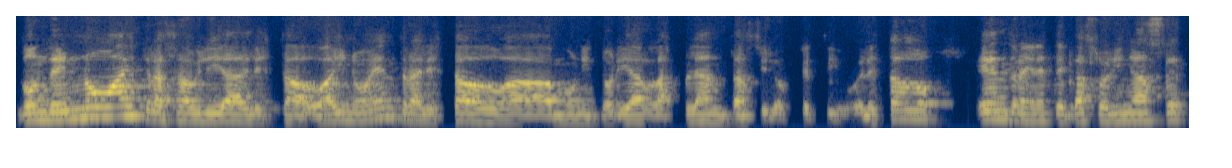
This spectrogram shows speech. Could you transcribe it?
donde no hay trazabilidad del Estado, ahí no entra el Estado a monitorear las plantas y el objetivo. El Estado entra, en este caso el INASE,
